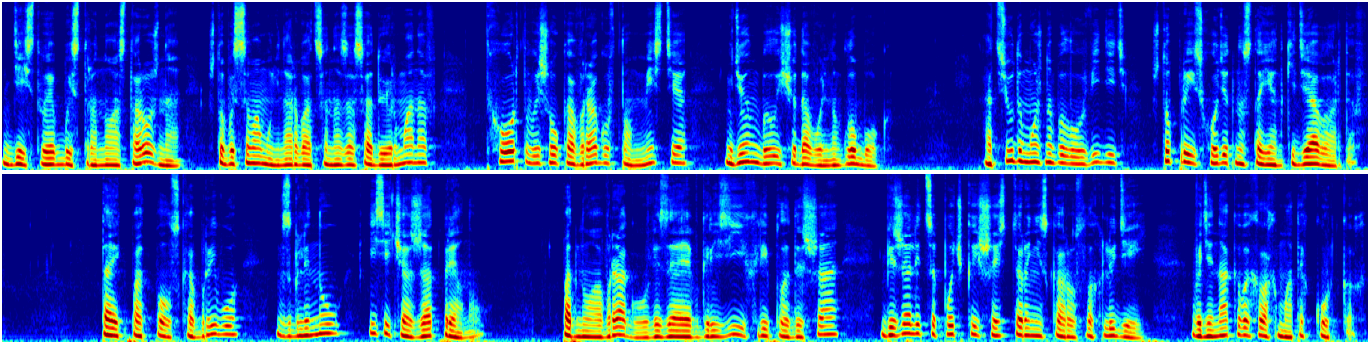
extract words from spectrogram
Действуя быстро, но осторожно, чтобы самому не нарваться на засаду ирманов, Тхорт вышел к оврагу в том месте, где он был еще довольно глубок. Отсюда можно было увидеть, что происходит на стоянке диавардов. Тайк подполз к обрыву, взглянул и сейчас же отпрянул. По дну оврага, увязая в грязи и хрипло дыша, бежали цепочкой шестеро низкорослых людей в одинаковых лохматых куртках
